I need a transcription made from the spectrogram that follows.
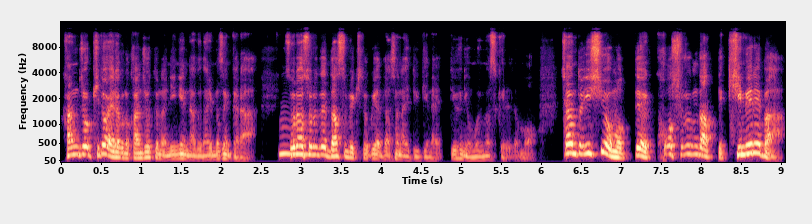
感情、喜怒哀楽の感情っていうのは人間なくなりませんから、うん。それはそれで出すべき時は出さないといけないっていうふうに思いますけれども、ちゃんと意思を持ってこうするんだって決めれば、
